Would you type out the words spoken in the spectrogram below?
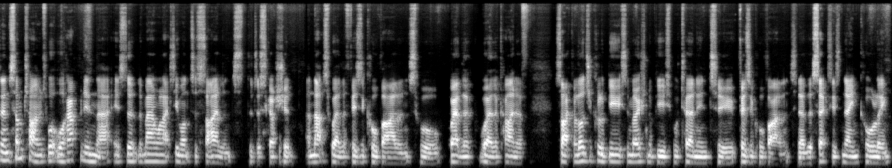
then sometimes what will happen in that is that the man will actually want to silence the discussion. And that's where the physical violence will, where the, where the kind of psychological abuse, emotional abuse will turn into physical violence. You know, the sexist name calling,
